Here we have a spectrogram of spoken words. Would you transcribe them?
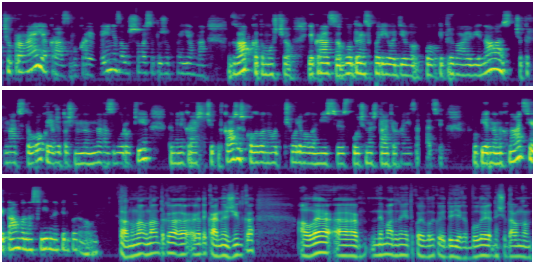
що про неї якраз в Україні залишилася дуже приємна згадка, тому що якраз в один з періодів, поки триває війна, з 14-го року, я вже точно не назву роки, ти мені краще підкажеш, коли вона очолювала місію Сполучених Штатів Організації Об'єднаних Націй, там вона слів не підбирала. Та, ну вона, вона така е, радикальна жінка. Але е, нема до неї такої великої довіри. Були нещодавно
